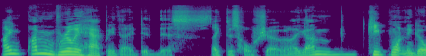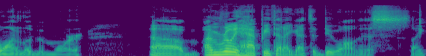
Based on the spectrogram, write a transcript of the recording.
I'm I'm really happy that I did this, like this whole show. Like I'm keep wanting to go on a little bit more. Um, I'm really happy that I got to do all this, like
